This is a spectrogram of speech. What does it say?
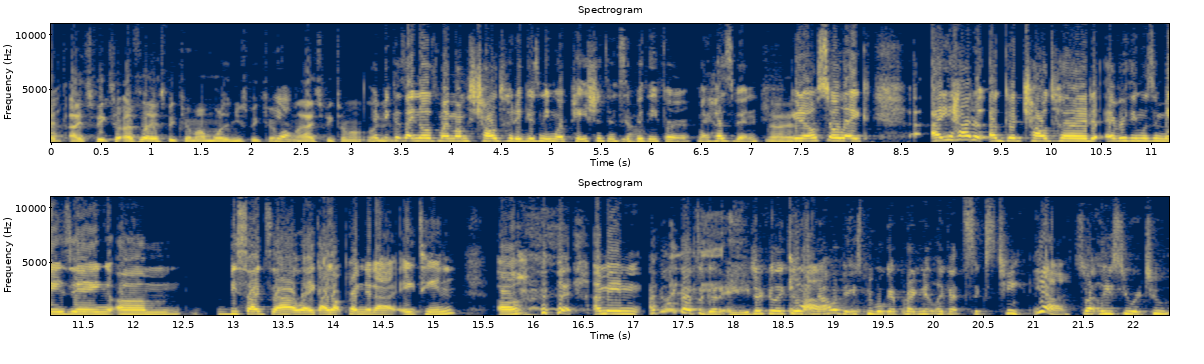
Yeah. I, I speak to. her I feel like I speak to her mom more than you speak to her Yeah. mom. Like I speak to her mom. Like, and because I know of my mom's childhood, it gives me more patience and sympathy for my husband. Yeah, yeah. You know, so like I had a, a good childhood. Everything was amazing. Um, besides that, like I got pregnant at 18. Uh, I mean, I feel like that's a good age. I feel like Yeah. nowadays people get pregnant like at 16. yeah. So at least you were two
